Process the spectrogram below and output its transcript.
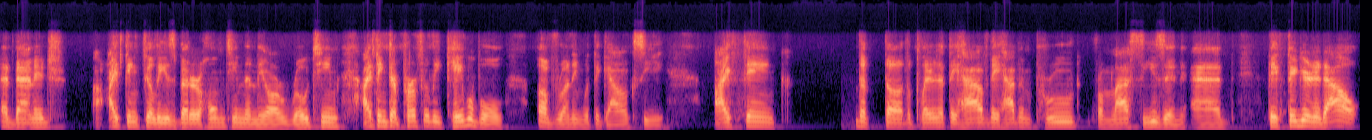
advantage. I think Philly is better home team than they are road team. I think they're perfectly capable of running with the Galaxy. I think the the the players that they have, they have improved from last season, and they figured it out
